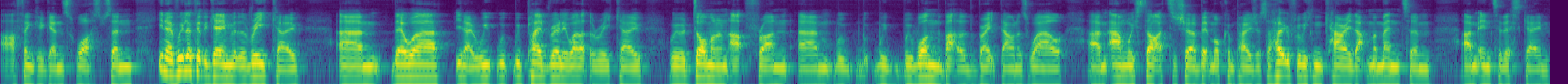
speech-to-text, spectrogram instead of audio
I think against Wasps, and you know if we look at the game at the Ricoh, um, there were you know we, we played really well at the Ricoh. We were dominant up front. Um, we, we we won the battle of the breakdown as well, um, and we started to show a bit more composure. So hopefully we can carry that momentum um, into this game.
